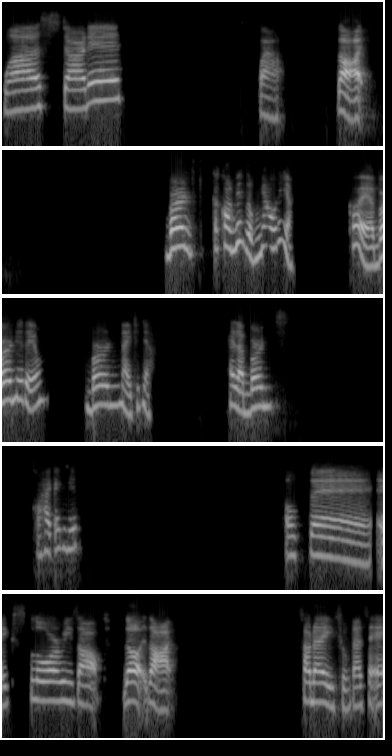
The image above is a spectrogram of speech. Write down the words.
Was started. Wow. Giỏi. Burn. Các con viết giống nhau thế nhỉ? Có phải là burn như thế không? Burn này chứ nhỉ? Hay là burns? Có hai cách viết. Ok. Explore result. Rồi, giỏi. Sau đây chúng ta sẽ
